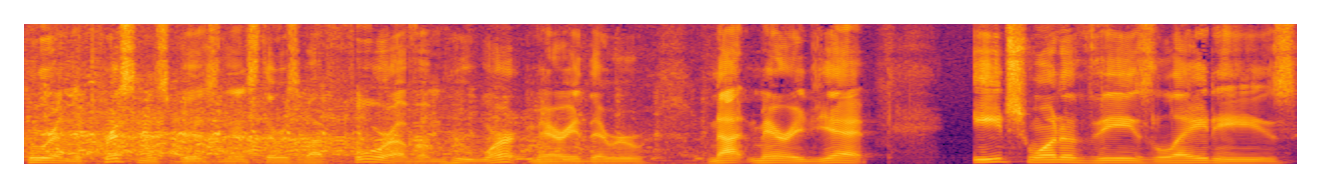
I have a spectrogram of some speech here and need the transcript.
who were in the Christmas business, there was about four of them who weren't married. They were not married yet. Each one of these ladies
